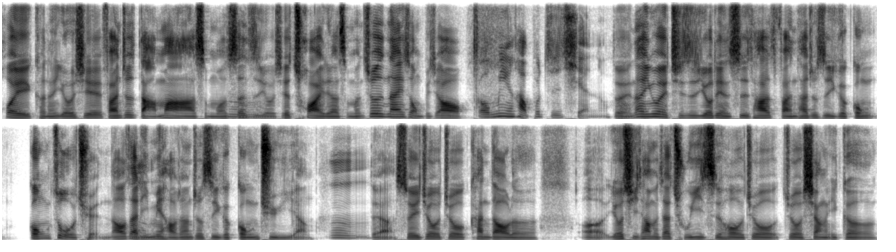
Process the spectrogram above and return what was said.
会可能有一些，反正就是打骂啊什么，甚至有一些踹的什么，就是那一种比较狗命好不值钱哦。对，那因为其实有点是他，反正他就是一个工工作犬，然后在里面好像就是一个工具一样。嗯，对啊，所以就就看到了，呃，尤其他们在厨艺之后，就就像一个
